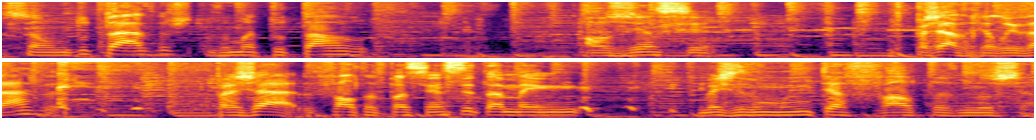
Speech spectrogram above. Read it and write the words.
são dotados de uma total ausência, para já de realidade, para já de falta de paciência também, mas de muita falta de noção.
